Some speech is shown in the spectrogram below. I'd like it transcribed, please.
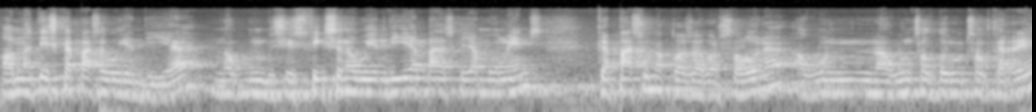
El mateix que passa avui en dia, eh? no, si es fixen avui en dia, en vegades que hi ha moments que passa una cosa a Barcelona, algun, alguns saltaruts al carrer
